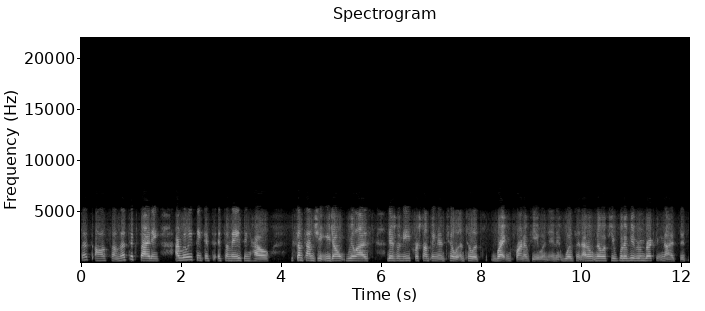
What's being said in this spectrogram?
That's awesome. That's exciting. I really think it's it's amazing how sometimes you you don't realize there's a need for something until until it's right in front of you and, and it wasn't I don't know if you would have even recognized it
